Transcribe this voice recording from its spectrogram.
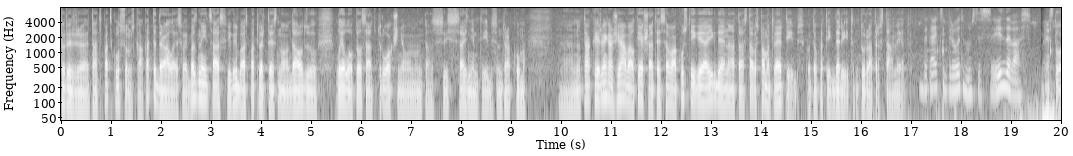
Tur ir eh, tāds pats klusums kā katedrālēs vai baznīcās, ja gribās patvert atturēties no daudzu lielo pilsētu trokšņa un, un tās visas aizņemtības un trakuma. Nu, tā ir vienkārši jāvelk iekšā tajā savā kustīgajā ikdienā tās tavas pamatvērtības, ko tev patīk darīt, un tur atrast tām vietu. Bet ai, cik grūti mums tas izdevās? Mēs to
